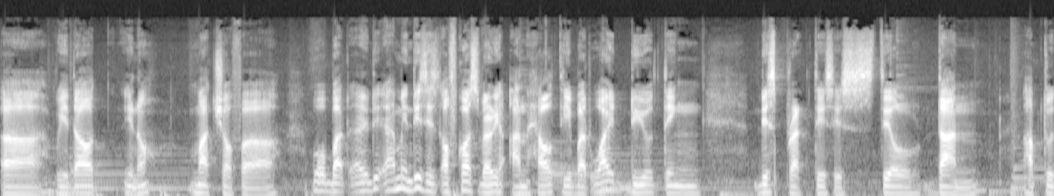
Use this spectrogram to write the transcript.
uh, without you know much of a well but uh, I mean this is of course very unhealthy but why do you think this practice is still done up to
